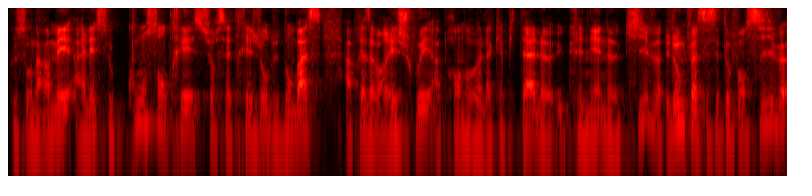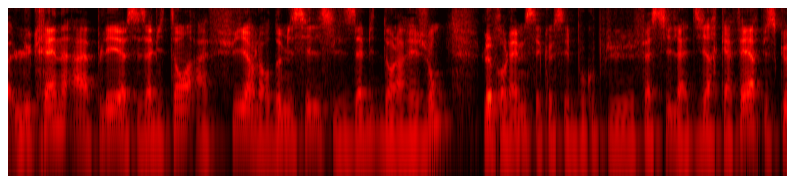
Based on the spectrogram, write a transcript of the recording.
que son armée allait se concentrer sur cette région du Donbass après avoir échoué à prendre la capitale ukrainienne Kiev. Et donc face à cette offensive, l'Ukraine a appelé euh, ses habitants à fuir leur domicile s'ils habitent dans la région. Le problème c'est que c'est beaucoup plus facile à dire qu'à faire puisque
